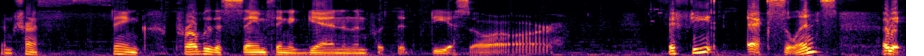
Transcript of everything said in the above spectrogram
I'm trying to think probably the same thing again, and then put the DSR. 50? Excellent. Okay,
